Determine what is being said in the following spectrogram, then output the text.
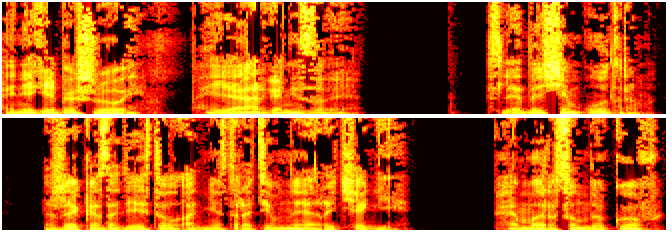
Не кипишуй, я организую». Следующим утром Жека задействовал административные рычаги. Мэр Сундуков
